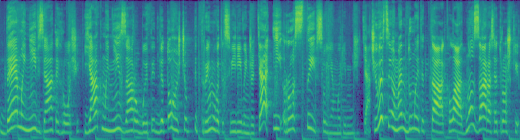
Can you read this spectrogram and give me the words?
де мені взяти гроші? Як мені заробити для того, щоб підтримувати свій рівень життя і рости в своєму рівні життя? Чи ви в цей момент думаєте, так, ладно, зараз я трошки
